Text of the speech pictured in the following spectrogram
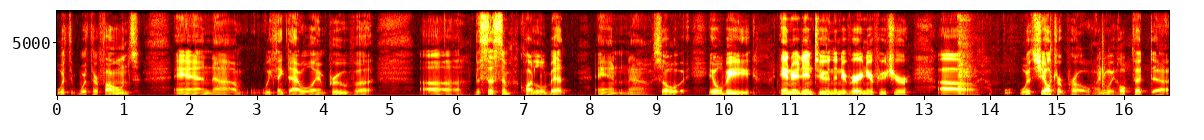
with with their phones, and um, we think that will improve uh, uh, the system quite a little bit, and so it will be entered into in the near, very near future uh, with Shelter Pro, and we hope that uh,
